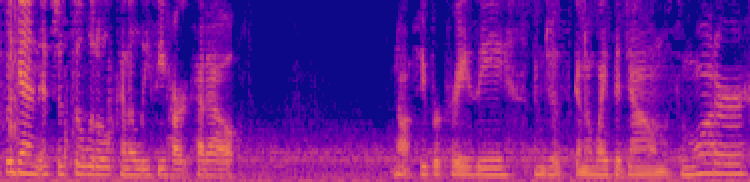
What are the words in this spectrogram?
So again, it's just a little kind of leafy heart cut out not super crazy. I'm just gonna wipe it down with some water.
